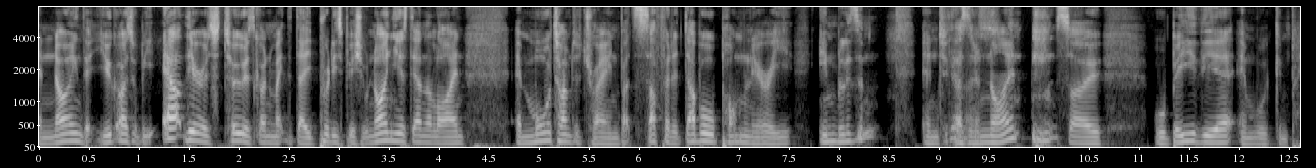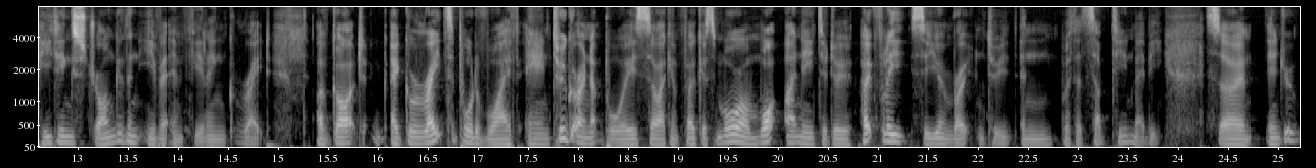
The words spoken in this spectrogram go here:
and knowing that you guys will be out there as two is going to make the day pretty special. Nine years down the line, and more time to train, but suffered a double pulmonary embolism in 2009. Yes. so We'll be there and we're competing stronger than ever and feeling great. I've got a great supportive wife and two grown up boys, so I can focus more on what I need to do. Hopefully, see you in wrote into in with a sub 10 maybe. So, Andrew,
